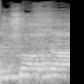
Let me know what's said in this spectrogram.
你抓。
